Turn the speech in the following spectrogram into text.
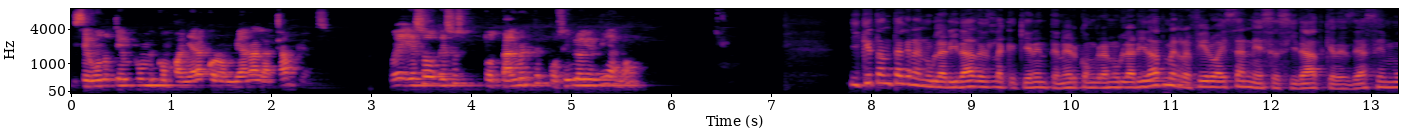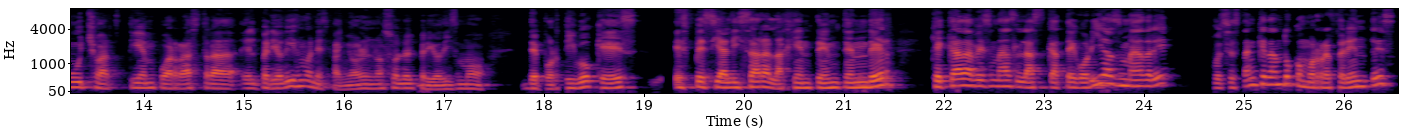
y segundo tiempo mi compañera colombiana la Champions? Güey, eso, eso es totalmente posible hoy en día, ¿no? ¿Y qué tanta granularidad es la que quieren tener? Con granularidad me refiero a esa necesidad que desde hace mucho tiempo arrastra el periodismo en español, no solo el periodismo deportivo, que es especializar a la gente, entender que cada vez más las categorías madre pues están quedando como referentes,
